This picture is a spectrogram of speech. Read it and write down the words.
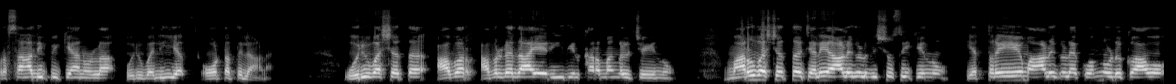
പ്രസാദിപ്പിക്കാനുള്ള ഒരു വലിയ ഓട്ടത്തിലാണ്. ഒരു വശത്ത് അവർ അവരുടേതായ രീതിയിൽ കർമ്മങ്ങൾ ചെയ്യുന്നു. മറുവശത്ത് ചില ആളുകൾ വിശ്വസിക്കുന്നു എത്രയും ആളുകളെ കൊന്നൊടുക്കാവോ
